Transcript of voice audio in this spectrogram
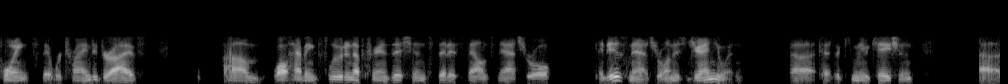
points that we're trying to drive, um, while having fluid enough transitions that it sounds natural. It is natural and is genuine uh, as a communication. Uh,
